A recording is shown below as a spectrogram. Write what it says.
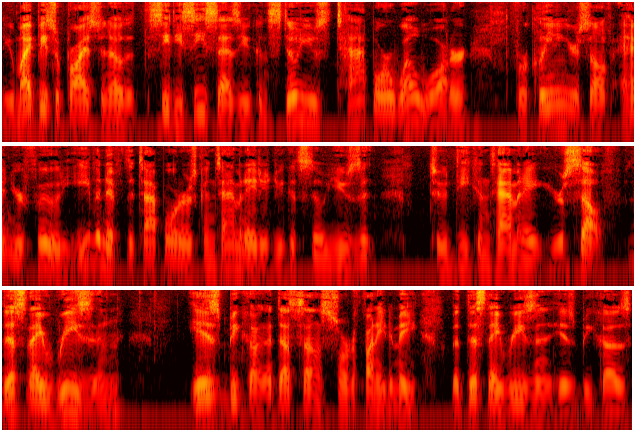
You might be surprised to know that the CDC says you can still use tap or well water for cleaning yourself and your food. Even if the tap water is contaminated, you could still use it to decontaminate yourself. This, they reason, is because that does sound sort of funny to me, but this they reason is because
